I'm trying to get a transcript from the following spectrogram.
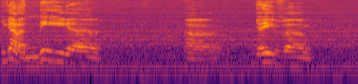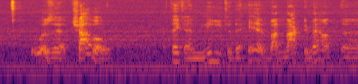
He got a knee, uh, uh, gave, um, who was that? Chavo, think, a knee to the head, about knocked him out. Uh,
